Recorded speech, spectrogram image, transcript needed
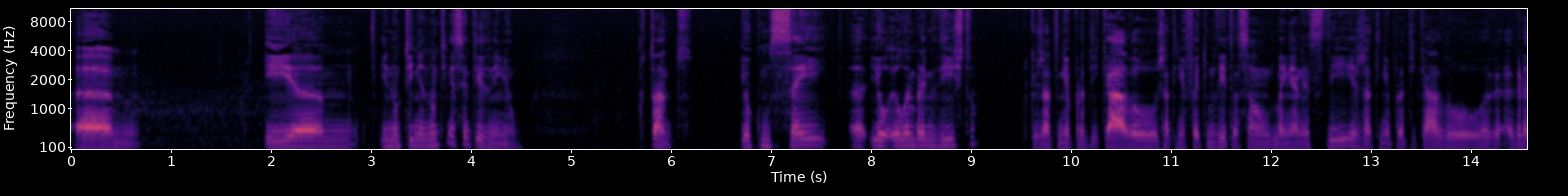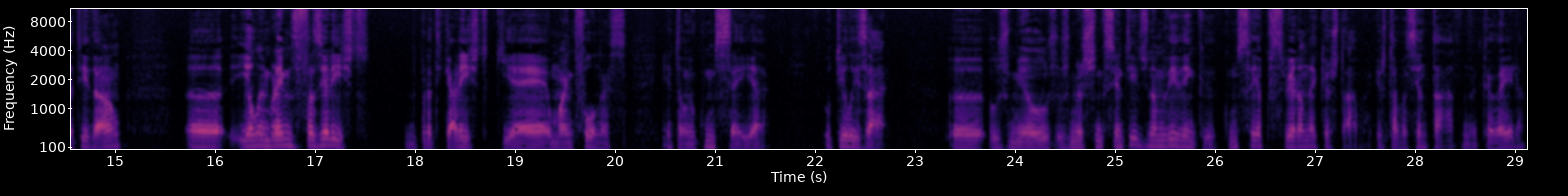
uh, e, uh, e não, tinha, não tinha sentido nenhum. Portanto, eu comecei, eu, eu lembrei-me disto, porque eu já tinha praticado, já tinha feito meditação de manhã nesse dia, já tinha praticado a, a gratidão, ah, e eu lembrei-me de fazer isto, de praticar isto, que é o mindfulness. Então eu comecei a utilizar uh, os, meus, os meus cinco sentidos na medida em que comecei a perceber onde é que eu estava. Eu estava sentado na cadeira,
